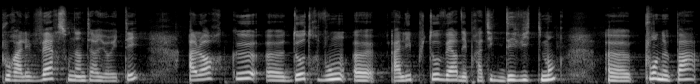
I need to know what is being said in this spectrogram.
pour aller vers son intériorité, alors que euh, d'autres vont euh, aller plutôt vers des pratiques d'évitement pour ne pas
